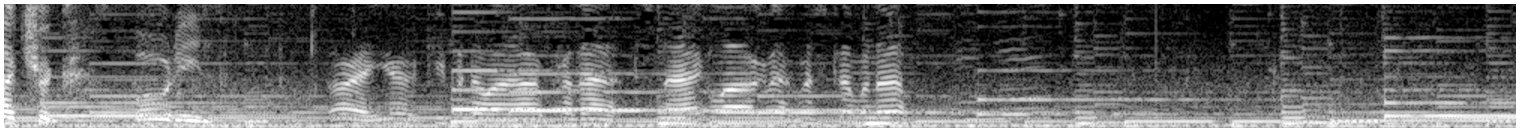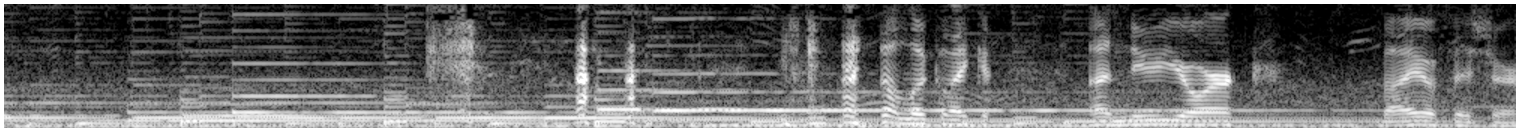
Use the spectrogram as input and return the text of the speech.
Electric boating. All right, you're keeping an eye out for that snag log that was coming up. you kind of look like a, a New York biofisher. bayou fisher.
